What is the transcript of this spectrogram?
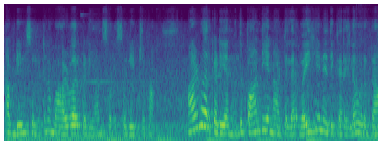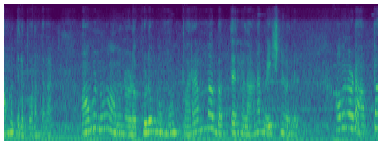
அப்படின்னு சொல்லிட்டு நம்ம ஆழ்வார்க்கடியான் சொல்ல சொல்லிட்டு இருக்கான் ஆழ்வார்க்கடியான் வந்து பாண்டிய நாட்டில் வைகை நதிக்கரையில் ஒரு கிராமத்தில் பிறந்தவன். அவனும் அவனோட குடும்பமும் பரம பக்தர்களான வைஷ்ணவர்கள். அவனோட அப்பா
